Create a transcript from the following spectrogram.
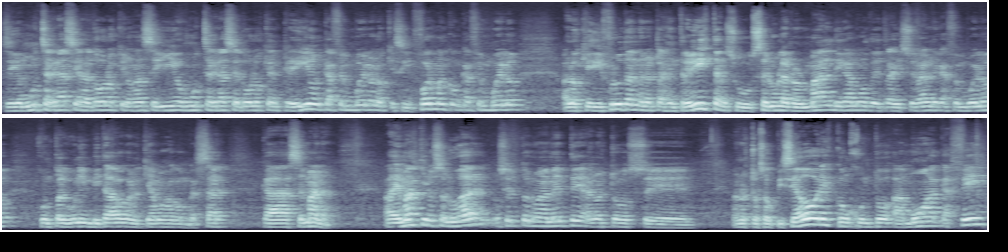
Así que muchas gracias a todos los que nos han seguido, muchas gracias a todos los que han creído en Café en Vuelo, a los que se informan con Café en Vuelo, a los que disfrutan de nuestras entrevistas en su célula normal, digamos, de tradicional de Café en Vuelo, junto a algún invitado con el que vamos a conversar cada semana. Además quiero saludar, ¿no cierto?, nuevamente a nuestros, eh, a nuestros auspiciadores, conjunto a Moa Café,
